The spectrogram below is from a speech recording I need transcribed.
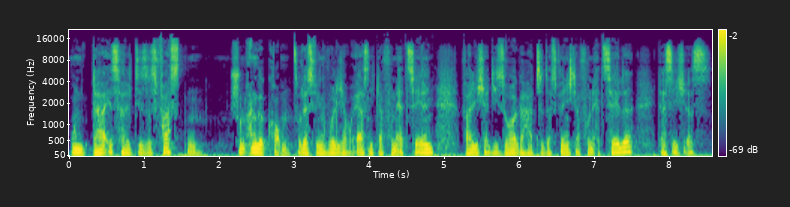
Und da ist halt dieses Fasten schon angekommen. So deswegen wollte ich auch erst nicht davon erzählen, weil ich ja die Sorge hatte, dass wenn ich davon erzähle, dass ich es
